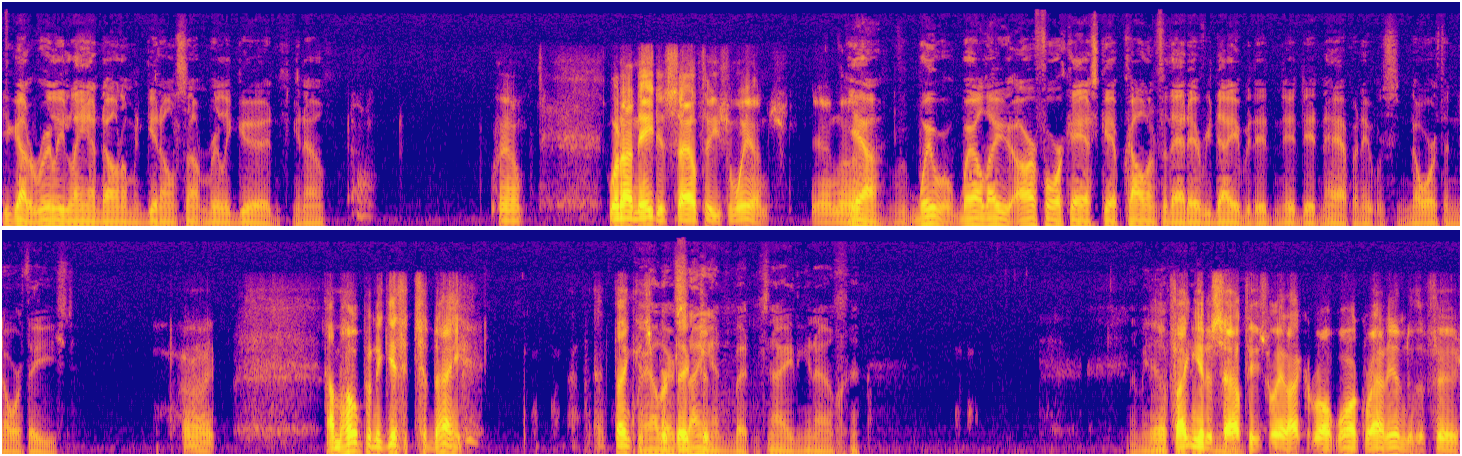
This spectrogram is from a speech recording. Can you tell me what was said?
you got to really land on them and get on something really good. You know. well, what I need is southeast winds, and uh, Yeah, we were well. They our forecast kept calling for that every day, but it it didn't happen. It was north and northeast. all right. I'm hoping to get it today. I think it's Well, they're saying, but hey, you know. Let me Yeah, if I can get a southeast wind, I could walk, walk right into the fish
